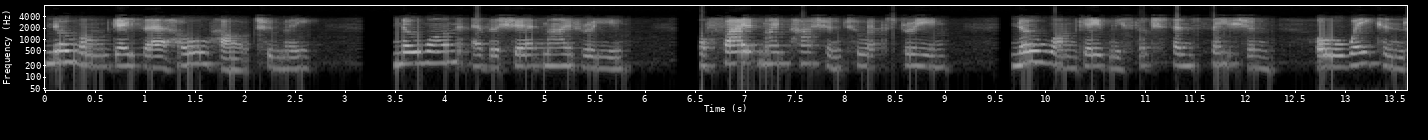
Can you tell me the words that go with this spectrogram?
No one gave their whole heart to me. No one ever shared my dream or fired my passion to extreme. No one gave me such sensation or awakened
